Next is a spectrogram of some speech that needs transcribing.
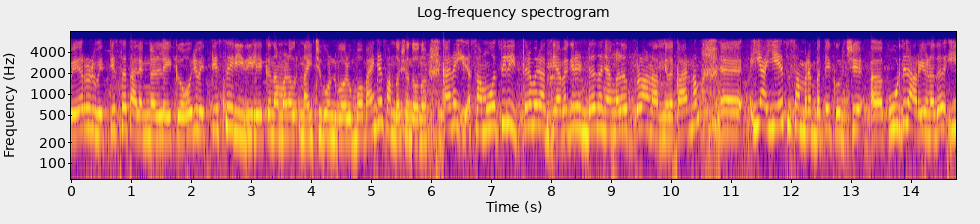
വേറൊരു വ്യത്യസ്ത തലങ്ങളിലേക്ക് ഒരു വ്യത്യസ്ത രീതിയിലേക്ക് നമ്മൾ നയിച്ചു കൊണ്ടുപോകുമ്പോൾ ഭയങ്കര സന്തോഷം തോന്നും. കാരണം സമൂഹത്തിൽ ഇത്തരം ഒരു അധ്യാപകരുണ്ട് എന്ന് ഞങ്ങൾ ഇപ്പോഴാണ് അറിഞ്ഞത്. കാരണം ഈ ഐ എ എസ് സംരംഭത്തെക്കുറിച്ച് കൂടുതൽ അറിയുന്നത് ഈ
